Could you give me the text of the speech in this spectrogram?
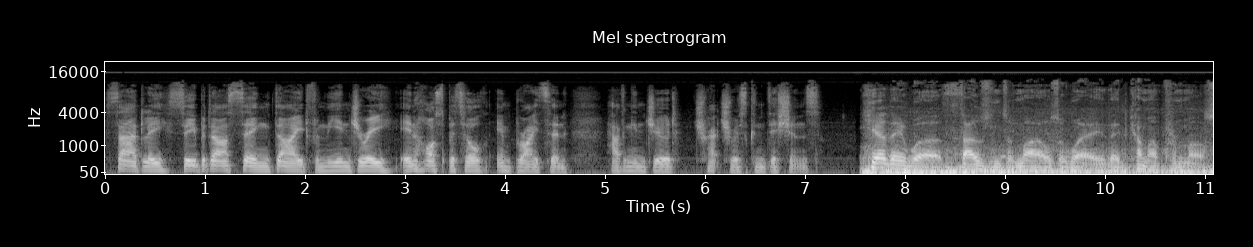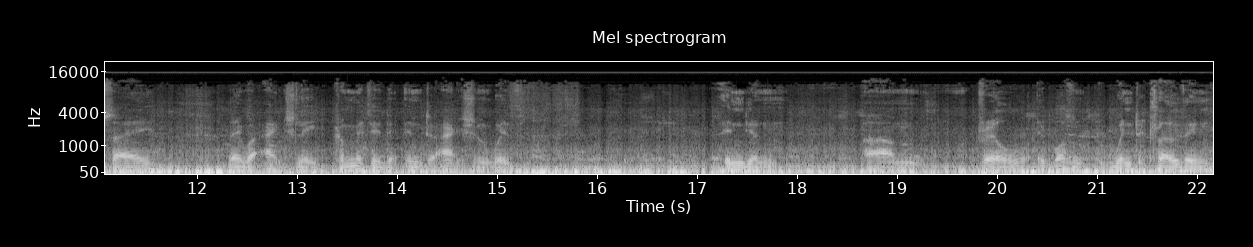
Sadly, Subadar Singh died from the injury in hospital in Brighton, having endured treacherous conditions. Here they were, thousands of miles away. They'd come up from Marseille. They were actually committed into action with Indian um, drill. It wasn't winter clothing.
